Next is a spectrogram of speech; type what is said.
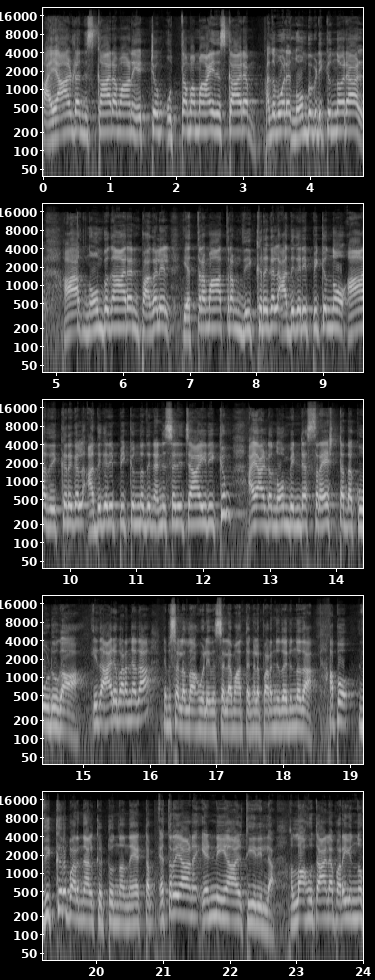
അയാളുടെ നിസ്കാരമാണ് ഏറ്റവും ഉത്തമമായ നിസ്കാരം. അതുപോലെ നോമ്പ് പിടിക്കുന്ന ഒരാൾ ആ നോമ്പുകാരൻ പകലിൽ എത്രമാത്രം ദിക്റുകൾ അധികരിപ്പിക്കുന്നോ ആ ദിക്റുകൾ അധികരിപ്പിക്കുന്നതിനനുസരിച്ചായിരിക്കും അയാളുടെ നോമ്പിന്റെ ശ്രേഷ്ഠത കൂടുക. ഇത് ആര് പറഞ്ഞതാ? നബി സല്ലാഹു അലൈഹി വസല്ലമ തങ്ങൾ പറഞ്ഞു തരുന്നതാ. അപ്പോൾ ദിക്ർ പറഞ്ഞാൽ കിട്ടുന്ന നേട്ടം എത്രയാണ്? എണ്ണിയാൽ തീരില്ല. അള്ളാഹു താല പറയുന്നു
